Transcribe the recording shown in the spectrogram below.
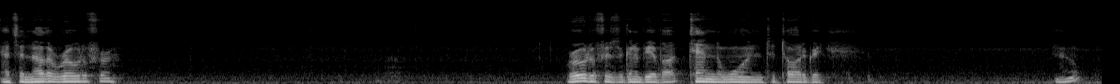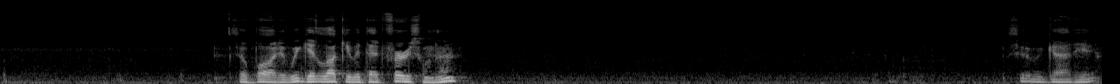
That's another rotifer. Rotifers are going to be about 10 to 1 to tardigrade. No. So, boy, did we get lucky with that first one, huh? See what we got here.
